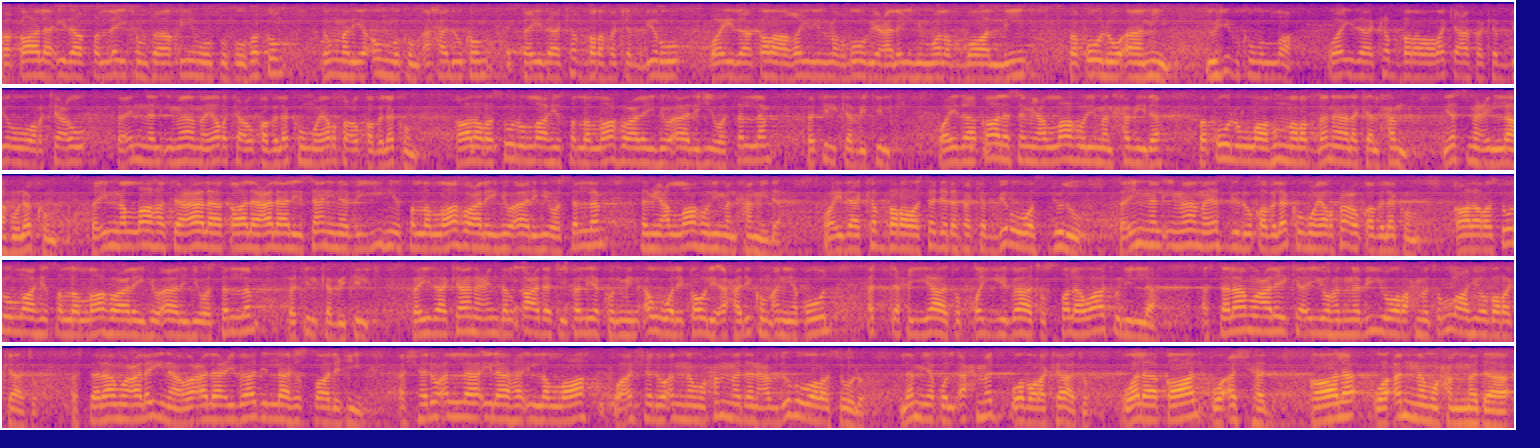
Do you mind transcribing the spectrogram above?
فقال إذا صليتم فأقيموا صفوفكم ثم ليؤمكم أحدكم فإذا كبر فكبروا وإذا قرأ غير المغضوب عليهم ولا الضالين فقولوا آمين. يجيبكم الله. وإذا كبر وركع فكبروا واركعوا فإن الإمام يركع قبلكم ويرفع قبلكم. قال رسول الله صلى الله عليه وآله وسلم فتلك بتلك. وإذا قال سمع الله لمن حمده فقولوا اللهم ربنا لك الحمد يسمع الله لكم. فإن الله تعالى قال على لسان نبيه صلى الله عليه وآله وسلم سمع الله لمن حمده. وإذا كبر وسجد فكبروا واسجدوا فإن الإمام يسجد قبلكم ويرفع قبلكم. قال رسول الله صلى الله عليه وآله وسلم فتلك بتلك. فإذا كان عند القعدة فليكن من أول قول أحدكم أن يقول التحيات الطيبات الصلوات لله. السلام عليك أيها النبي ورحمة الله وبركاته. السلام علينا وعلى عباد الله الصالحين. أشهد أن لا إله إلا الله وأشهد أن محمدا عبده ورسوله. لم يقل أحمد وبركاته ولا قال وأشهد قال وأن محمدا.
